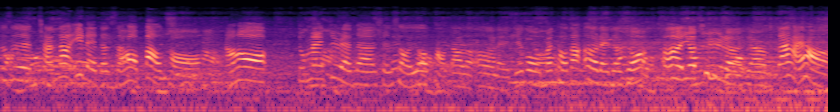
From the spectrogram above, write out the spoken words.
就是传到一垒的时候爆头，然后独麦巨人的选手又跑到了二垒，结果我们投到二垒的时候，呃，又去了这样，但还好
